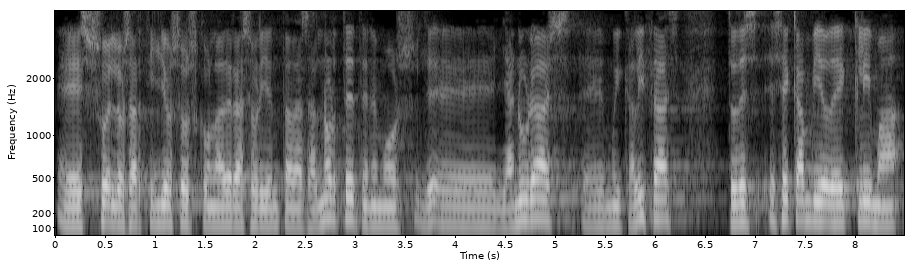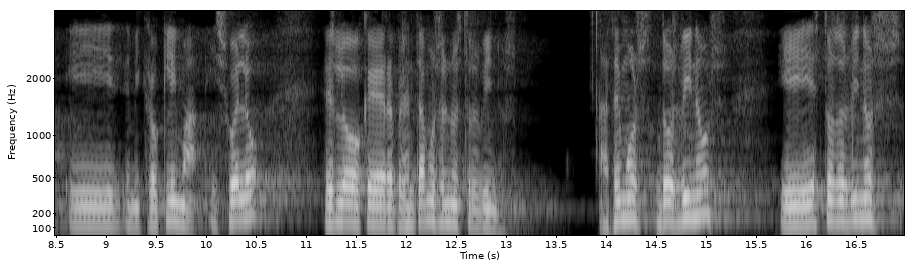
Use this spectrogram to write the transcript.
eh, suelos arcillosos con laderas orientadas al norte, tenemos eh, llanuras muy calizas. Entonces, ese cambio de clima y de microclima y suelo es lo que representamos en nuestros vinos. Hacemos dos vinos y estos dos vinos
